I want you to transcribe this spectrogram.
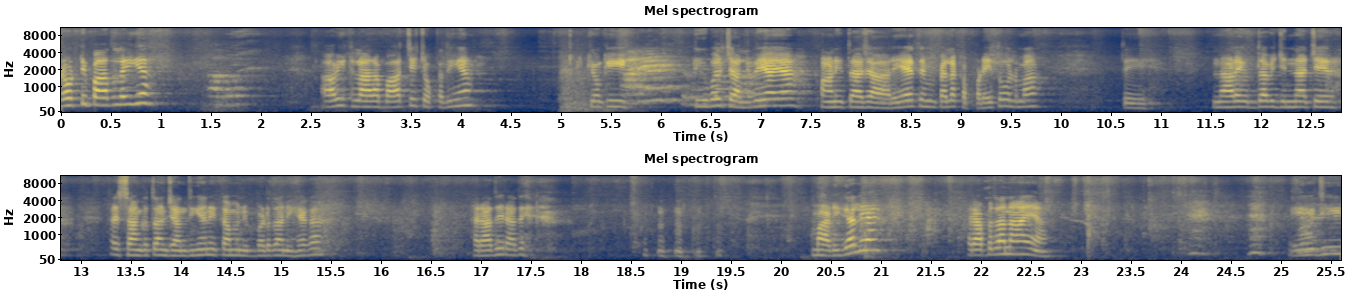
ਰੋਟੀ ਪਾਤ ਲਈ ਆ? ਆ ਵੀ ਖਲਾਰਾ ਬਾਅਦ ਚ ਚੁੱਕਦੀ ਆ। ਕਿਉਂਕਿ ਟਿਊਬਲ ਚੱਲ ਰਿਹਾ ਆ ਪਾਣੀ ਤਾਜ਼ਾ ਆ ਰਿਹਾ ਤੇ ਮੈਂ ਪਹਿਲਾਂ ਕੱਪੜੇ ਧੋ ਲਵਾਂ। ਤੇ ਨਾਲੇ ਉੱਦਾਂ ਵੀ ਜਿੰਨਾ ਚਿਰ ਇਹ ਸੰਗਤਾਂ ਜਾਂਦੀਆਂ ਨਹੀਂ ਕੰਮ ਨਿਬੜਦਾ ਨਹੀਂ ਹੈਗਾ। ਰਾਧੇ ਰਾਧੇ। ਮਾੜੀ ਗੱਲ ਆ ਰੱਬ ਦਾ ਨਾਂ ਆ। ਇਹ ਜੀ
